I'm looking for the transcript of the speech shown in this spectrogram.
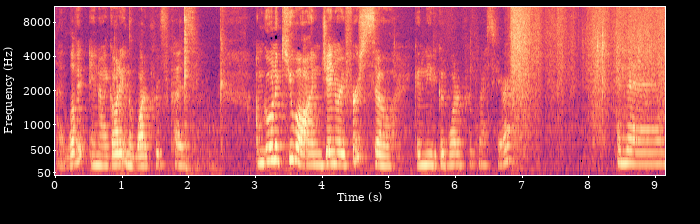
I love it, and I got it in the waterproof because I'm going to Cuba on January 1st, so gonna need a good waterproof mascara. And then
